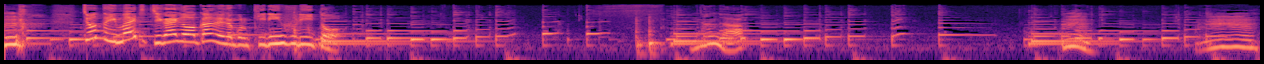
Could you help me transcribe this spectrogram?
うん。ちょっといまいち違いが分かんないなこのキリンフリーとなんだ？うん。うん。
